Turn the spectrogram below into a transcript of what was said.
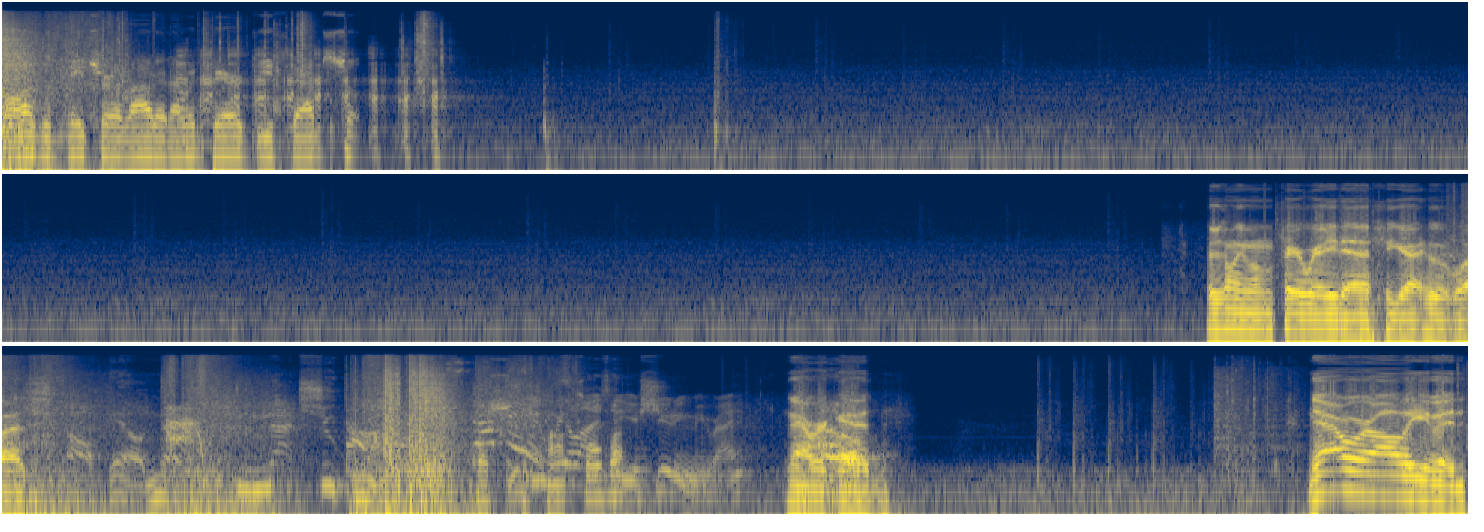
Laws of nature allowed it. I would bear D-stab's children. There's only one fair way to figure out who it was. Oh, hell no. Do not shoot me. Push the You consoles that up. you're shooting me, right? Now we're oh. good. Now we're all even.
